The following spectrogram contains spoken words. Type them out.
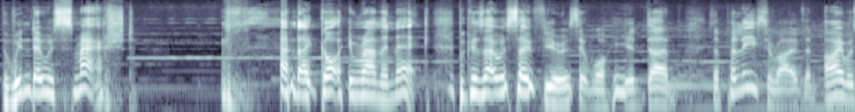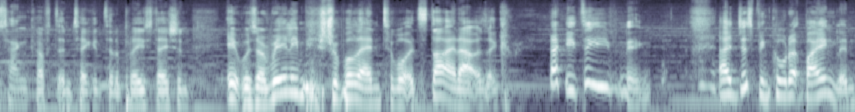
The window was smashed. And I got him round the neck because I was so furious at what he had done. The police arrived and I was handcuffed and taken to the police station. It was a really miserable end to what had started out as a great evening. I'd just been called up by England,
